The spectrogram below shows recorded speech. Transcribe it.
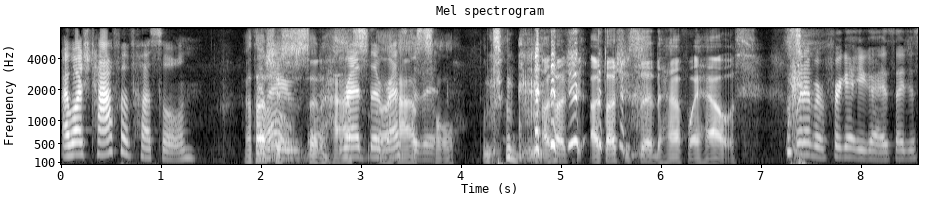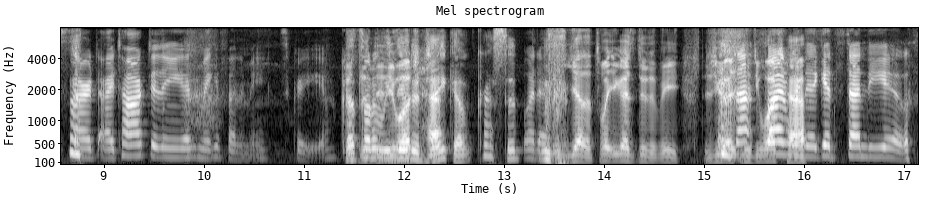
I watched half of Hustle. I thought I she said read hass- the a rest of it. I thought she, I thought she said halfway house. Whatever, forget you guys. I just started. I talked and then you guys are making fun of me. Screw you. That's Kristen, what did we you do watch to Ha- Jacob, Kristen. Whatever. Yeah, that's what you guys do to me. Did you It's guys? not Did you watch fun half? when it gets done to you.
